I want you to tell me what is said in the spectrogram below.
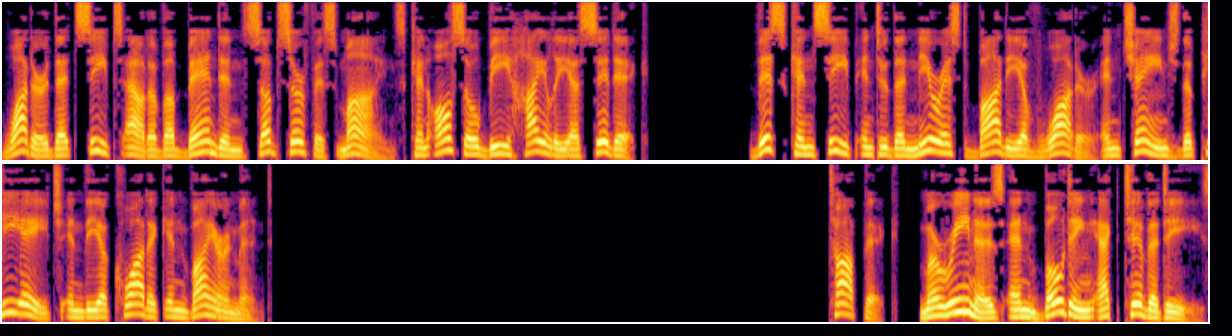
Water that seeps out of abandoned subsurface mines can also be highly acidic. This can seep into the nearest body of water and change the pH in the aquatic environment. Topic: Marinas and boating activities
